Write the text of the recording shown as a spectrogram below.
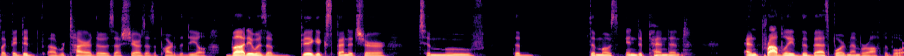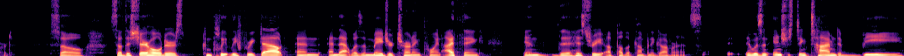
like they did uh, retire those uh, shares as a part of the deal, but it was a big expenditure to move the the most independent and probably the best board member off the board. So so the shareholders completely freaked out, and and that was a major turning point, I think, in the history of public company governance. It, it was an interesting time to be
